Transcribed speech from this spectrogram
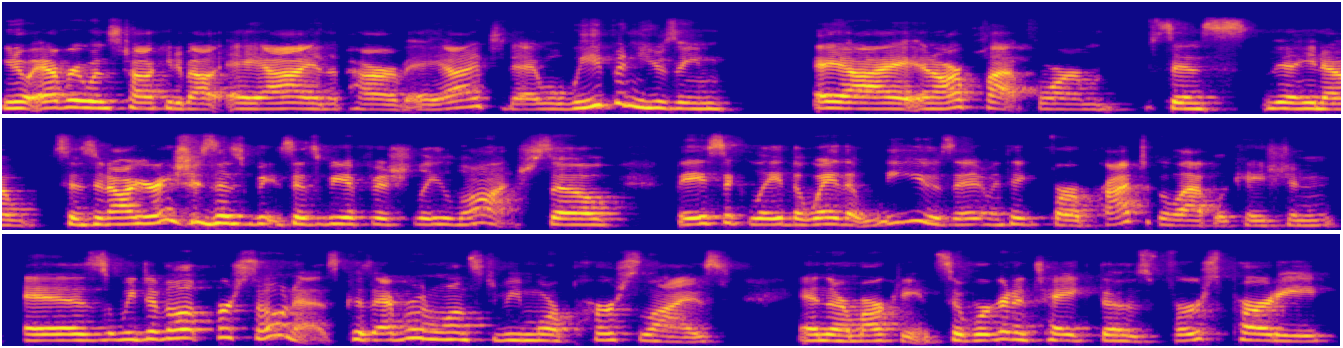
you know, everyone's talking about AI and the power of AI today. Well, we've been using AI in our platform since you know since inauguration since we since we officially launched. So basically, the way that we use it, I think for a practical application, is we develop personas because everyone wants to be more personalized in their marketing. So we're going to take those first party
